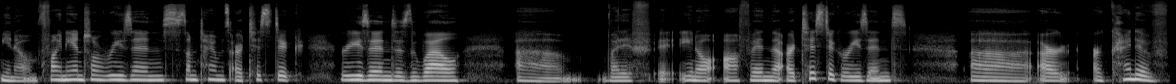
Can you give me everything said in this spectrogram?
you know financial reasons sometimes artistic reasons as well. Um, but if you know often the artistic reasons uh, are are kind of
